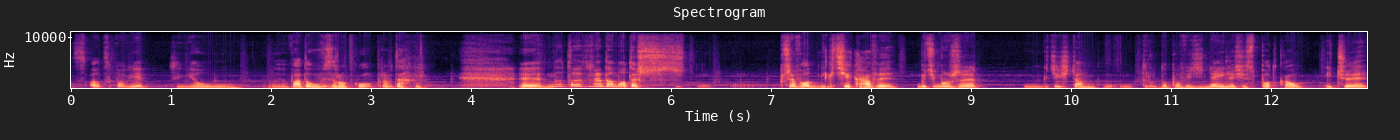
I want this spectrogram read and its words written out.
z odpowiednią wadą wzroku, prawda? E, no to wiadomo też przewodnik ciekawy. Być może gdzieś tam trudno powiedzieć na ile się spotkał i czy.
